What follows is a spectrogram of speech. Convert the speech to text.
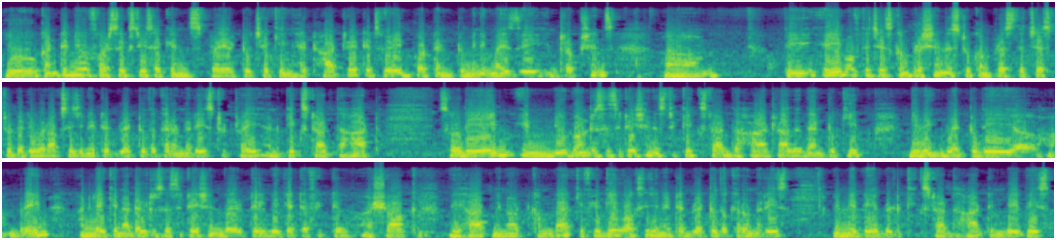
You continue for 60 seconds prior to checking heart rate. It's very important to minimize the interruptions. Um, the aim of the chest compression is to compress the chest to deliver oxygenated blood to the coronaries to try and kickstart the heart. So the aim in newborn resuscitation is to kickstart the heart rather than to keep giving blood to the uh, brain. Unlike in adult resuscitation where till we get effective uh, shock, the heart may not come back. If you give oxygenated blood to the coronaries, we may be able to kickstart the heart in babies.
